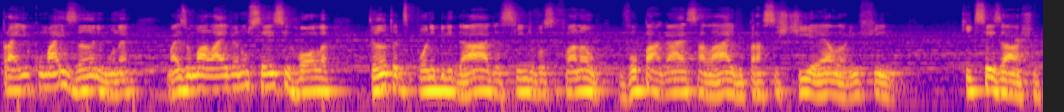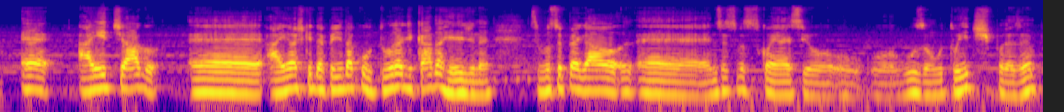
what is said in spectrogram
pra ir com mais ânimo, né? Mas uma live eu não sei se rola tanta disponibilidade assim de você falar, não, vou pagar essa live para assistir ela, enfim. Que, que vocês acham? É, aí, Thiago, é, aí eu acho que depende da cultura de cada rede, né? Se você pegar, é, não sei se vocês conhecem ou, usam o Twitch, por exemplo,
